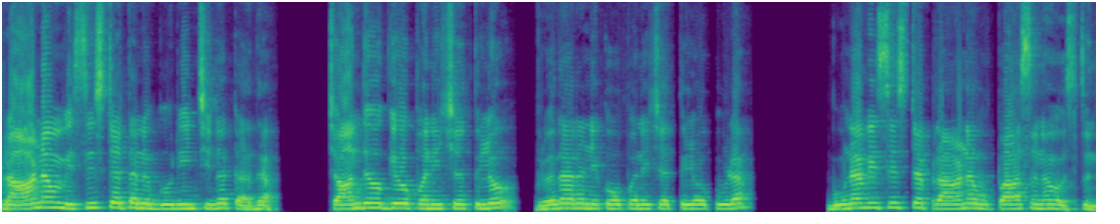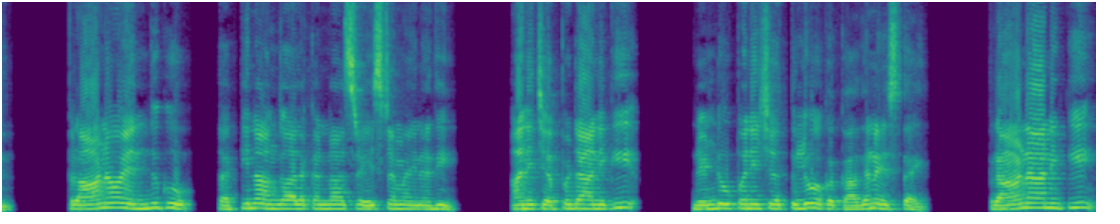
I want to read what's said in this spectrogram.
ప్రాణం విశిష్టతను గురించిన కథ. చాందోగ్యోపనిషత్తులో బృహదారణ్యకోపనిషత్తులో కూడా గుణ విశిష్ట ప్రాణ ఉపాసన వస్తుంది. ప్రాణం ఎందుకు తక్కిన అంగాల కన్నా శ్రేష్టమైనది అని చెప్పడానికి రెండు ఉపనిషత్తులు ఒక కథను ఇస్తాయి. ప్రాణానికి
